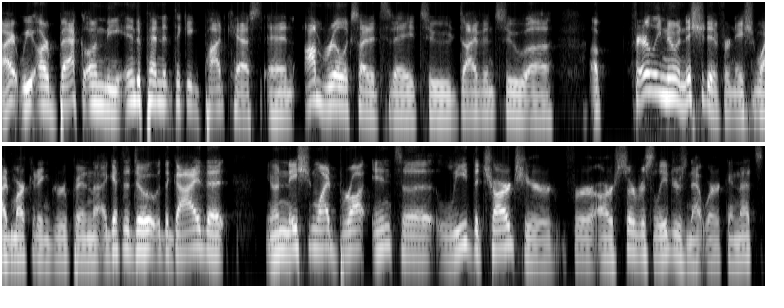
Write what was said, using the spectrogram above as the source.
All right, we are back on the Independent Thinking podcast, and I'm real excited today to dive into uh, a fairly new initiative for Nationwide Marketing Group, and I get to do it with the guy that you know Nationwide brought in to lead the charge here for our Service Leaders Network, and that's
